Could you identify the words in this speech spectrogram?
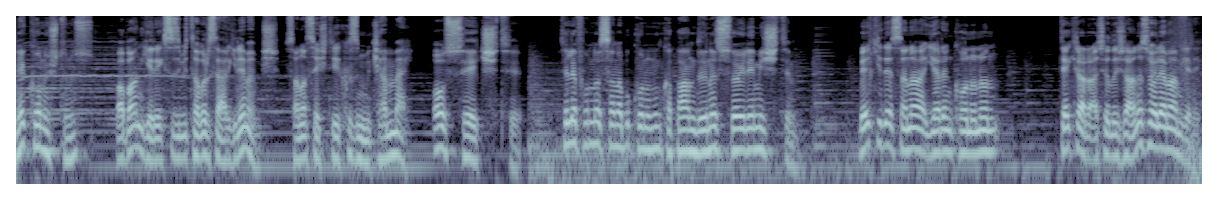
Ne konuştunuz? Baban gereksiz bir tavır sergilememiş. Sana seçtiği kız mükemmel. O sekşti. Telefonda sana bu konunun kapandığını söylemiştim. Belki de sana yarın konunun tekrar açılacağını söylemem gerek.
